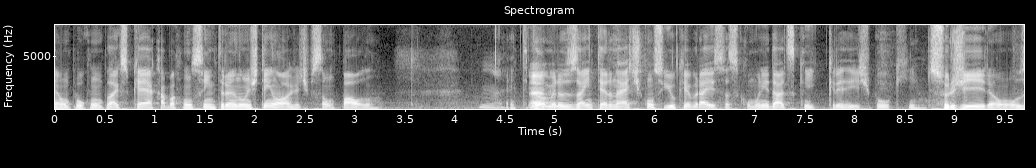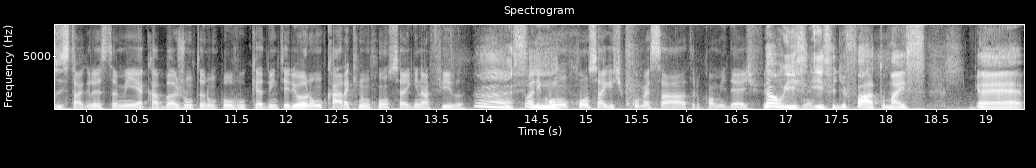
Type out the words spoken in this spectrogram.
é um pouco complexo, porque aí acaba concentrando onde tem loja, tipo São Paulo. É, pelo É. menos a internet conseguiu quebrar isso. As comunidades que, tipo, que surgiram, os Instagrams também acaba juntando um povo que é do interior ou um cara que não consegue ir na fila. Ah, Então ele sim. con- consegue tipo, começar a trocar uma ideia diferente. Não, isso, né? isso de fato, mas é,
